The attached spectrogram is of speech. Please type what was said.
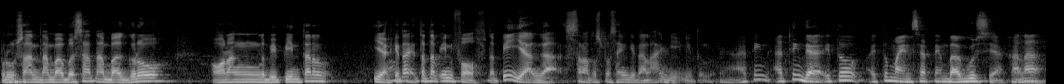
perusahaan tambah besar, tambah grow, orang lebih pinter, ya kita tetap involve. Tapi ya nggak 100% kita lagi gitu loh. Ya, I think I think that itu itu mindset yang bagus ya karena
